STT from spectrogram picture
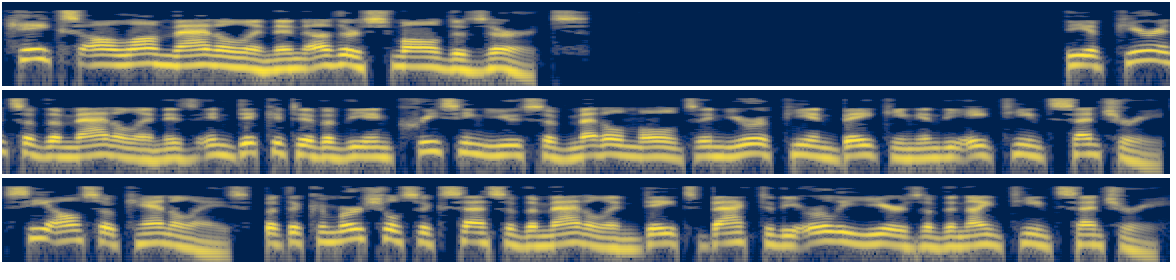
cakes à la Madeleine and other small desserts. The appearance of the Madeleine is indicative of the increasing use of metal molds in European baking in the 18th century see also cannelés, but the commercial success of the Madeleine dates back to the early years of the 19th century.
